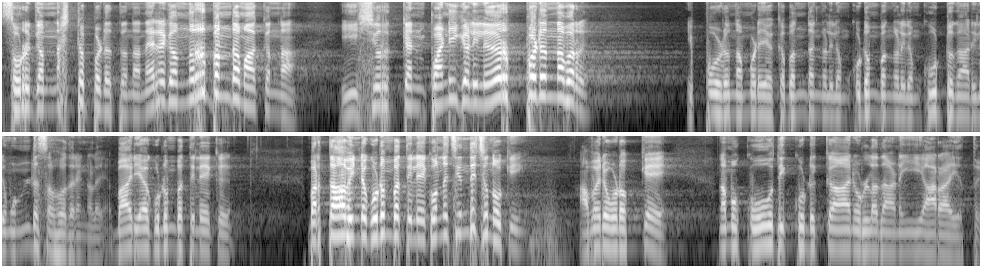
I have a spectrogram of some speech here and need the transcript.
സ്വർഗം നഷ്ടപ്പെടുത്തുന്ന നരകം നിർബന്ധമാക്കുന്ന ഈ ശുർക്കൻ പണികളിൽ ഏർപ്പെടുന്നവർ ഇപ്പോഴും നമ്മുടെയൊക്കെ ബന്ധങ്ങളിലും കുടുംബങ്ങളിലും കൂട്ടുകാരിലും ഉണ്ട് സഹോദരങ്ങളെ. ഭാര്യ കുടുംബത്തിലേക്ക് ഭർത്താവിന്റെ കുടുംബത്തിലേക്ക് ഒന്ന് ചിന്തിച്ചു നോക്കി. അവരോടൊക്കെ നമുക്ക് ഓതിക്കൊടുക്കാനുള്ളതാണ് ഈ ആറായത്ത്.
